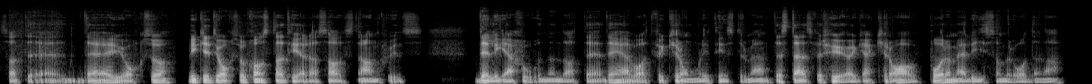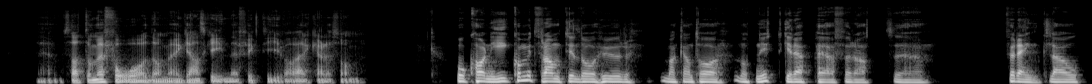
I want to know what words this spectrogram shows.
Så att eh, det är ju också, vilket ju också konstateras av strandskydds strandskyddsdelegationen, då, att det, det här var ett för krångligt instrument. Det ställs för höga krav på de här LIS-områdena. Eh, så att de är få och de är ganska ineffektiva verkar det som. Och har ni kommit fram till då hur man kan ta något nytt grepp här för att eh, förenkla och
